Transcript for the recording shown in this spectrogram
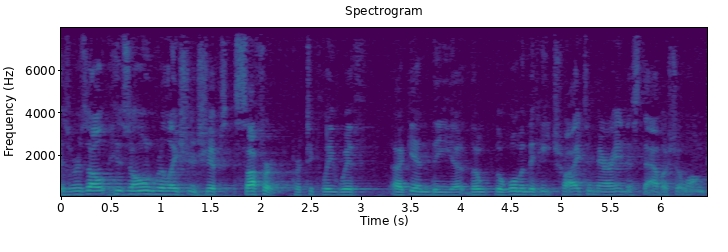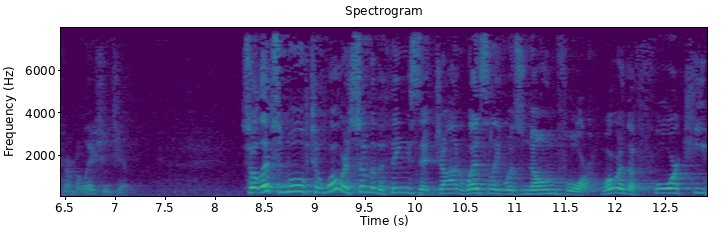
as a result, his own relationships suffered, particularly with, again, the, uh, the, the woman that he tried to marry and establish a long term relationship. So let's move to what were some of the things that John Wesley was known for? What were the four key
